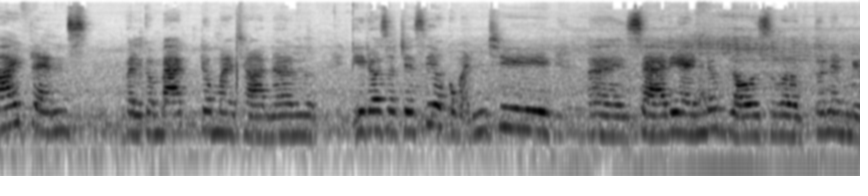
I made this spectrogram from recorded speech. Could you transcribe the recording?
Hi friends welcome back to my channel ఈరోజు వచ్చేసి ఒక మంచి శారీ అండ్ బ్లౌజ్ వర్క్తో నేను మీ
